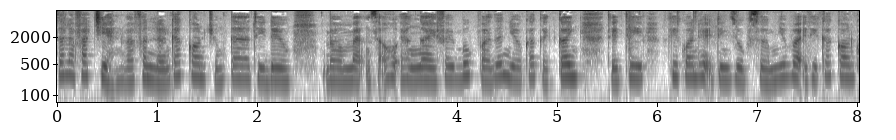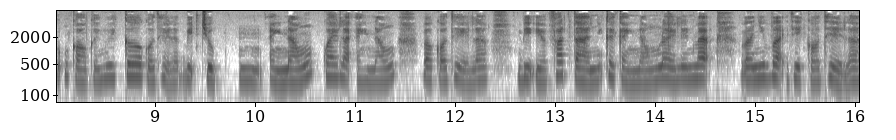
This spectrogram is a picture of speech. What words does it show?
rất là phát triển và phần lớn các con chúng ta thì đều vào mạng xã hội hàng ngày, Facebook và rất nhiều các cái kênh. Thế thì khi quan hệ tình dục sớm như vậy thì các con cũng có cái nguy cơ có thể là bị chụp ừ, ảnh nóng, quay lại ảnh nóng và có thể là bị phát tán những cái cảnh nóng này lên mạng. Và như vậy thì có thể là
